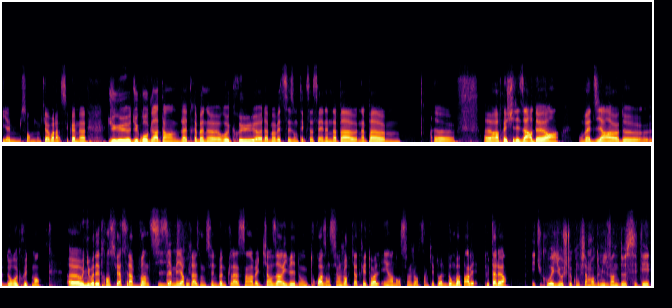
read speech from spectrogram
il me semble. Donc euh, voilà, c'est quand même du, gros gratin, de la très bonne recrue. la mauvaise saison Texas AM n'a pas, n'a pas rafraîchi les ardeurs, on va dire, de recrutement. Euh, au niveau des transferts, c'est la 26e ah, meilleure classe, donc c'est une bonne classe, hein, avec 15 arrivées, donc 3 anciens joueurs 4 étoiles et un ancien joueur 5 étoiles, dont on va parler tout à l'heure. Et du coup, Elio, je te confirme, en 2022, c'était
